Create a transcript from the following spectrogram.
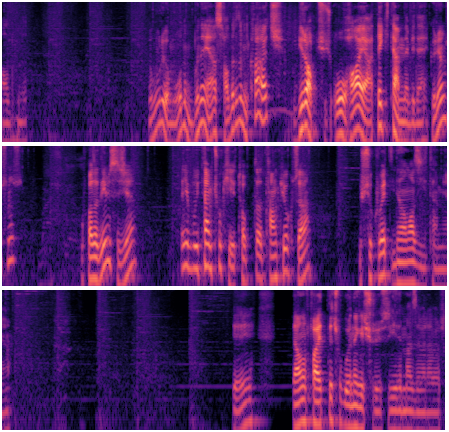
Aldım da. Ne vuruyorum oğlum bu ne ya? Saldırdım kaç? 1.63. Oha ya tek itemle bir de. Görüyor musunuz? Bu fazla değil mi sizce? Bence bu item çok iyi. Topta tank yoksa Üçlü kuvvet inanılmaz iyi item ya. Okay. Down Fight'te çok öne geçiriyoruz Yenilmez'le beraber.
